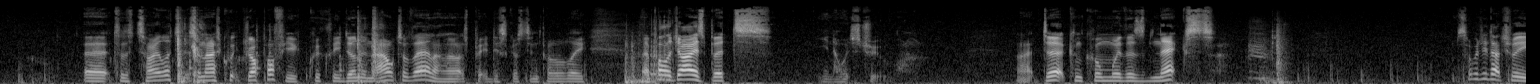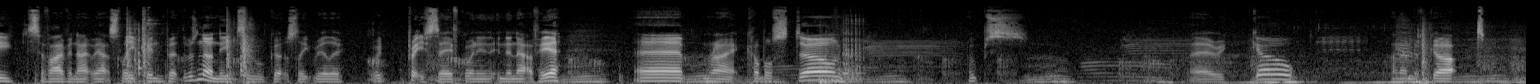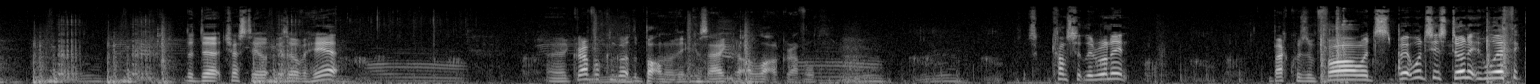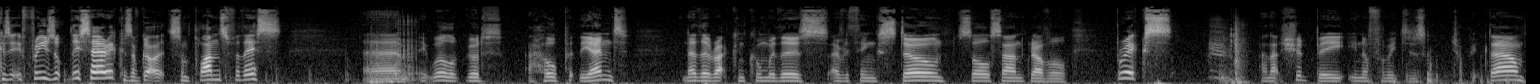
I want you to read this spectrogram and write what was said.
uh, to the toilet, it's a nice quick drop off. You're quickly done and out of there. I know that's pretty disgusting, probably. I apologise, but you know it's true. Right, dirt can come with us next. So we did actually survive a night without sleeping, but there was no need to go to sleep really. We're pretty safe going in, in and out of here. Um, right, cobblestone. Oops. There we go. And then we've got the dirt chest is over here. Uh, gravel can go at the bottom of it because I got a lot of gravel. It's constantly running backwards and forwards. But once it's done, it's worth it because it frees up this area because I've got some plans for this. Um, it will look good, I hope, at the end. Netherrack can come with us. Everything stone, soul sand, gravel, bricks. And that should be enough for me to just chop it down.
